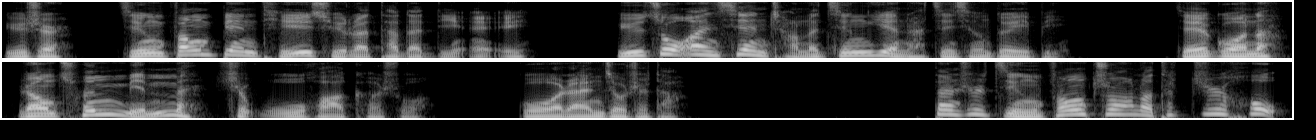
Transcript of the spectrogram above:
于是，警方便提取了他的 DNA，与作案现场的精液呢进行对比。结果呢，让村民们是无话可说，果然就是他。但是，警方抓了他之后。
